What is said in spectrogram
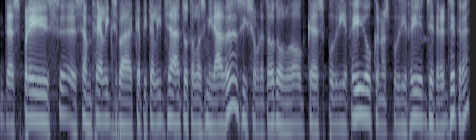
després eh, Sant Fèlix va capitalitzar totes les mirades i sobretot el, el que es podria fer, el que no es podria fer, etc etc.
